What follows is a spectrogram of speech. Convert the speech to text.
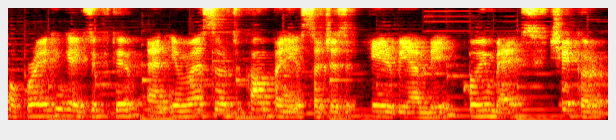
operating executive, and investor to companies such as Airbnb, Coinbase, Checkr,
